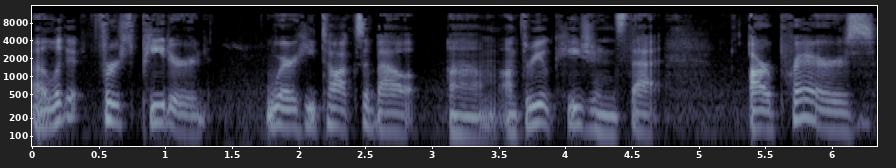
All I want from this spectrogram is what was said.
Uh, look at First Peter, where he talks about um, on three occasions that our prayers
